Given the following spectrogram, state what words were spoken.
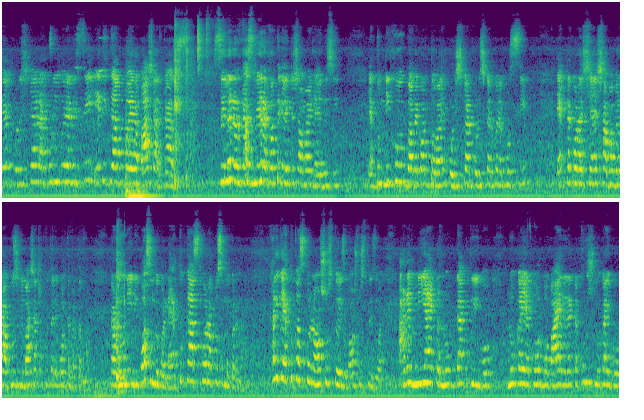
এত কাজ করা পছন্দ করে না। খালি এত কাজ করে অসুস্থ হয়ে যাব, অসুস্থ হয়ে যাব। আরে মিয়া, একটা লোক ডাক তুইব, লুকাইয়া করব বাইরের একটা পুরুষ লুকাইবো।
